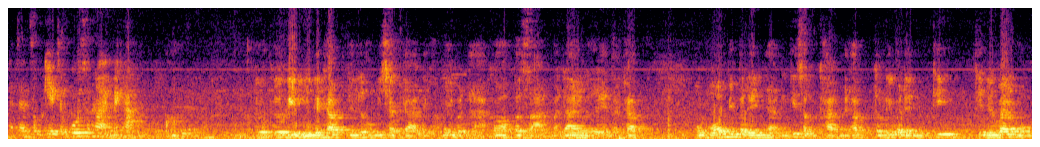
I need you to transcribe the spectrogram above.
อาจารย์สมเกียรติจะพูดสักหน่อยไหมคะคือคืออย่างนี้นะครับในเรื่องของวิชาการเนี่ยไม่มีปัญหาก็ประสานมาได้เลยนะครับผมว่ามีประเด็นอย่างหนึ่งที่สำคัญนะครับ ตรงนี้ประเด็นที่ที่ในแวดวง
